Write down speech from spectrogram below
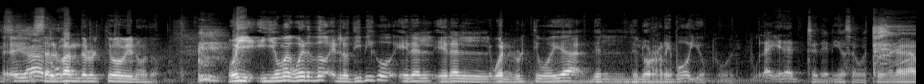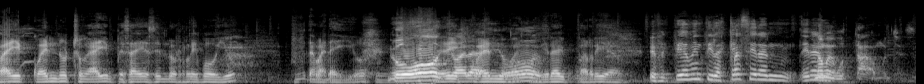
eh, salvando el último minuto. Oye, y yo me acuerdo, en lo típico era el, era el bueno, el último día del- de los repollos. Puta que era entretenido esa cuestión. Agarrar el cuaderno otro gallo y empezáis a hacer los repollos. Puta maravilloso. No, qué cuaderno maravilloso. para- arriba. Efectivamente, y las clases eran... eran No me gustaba mucho eso.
